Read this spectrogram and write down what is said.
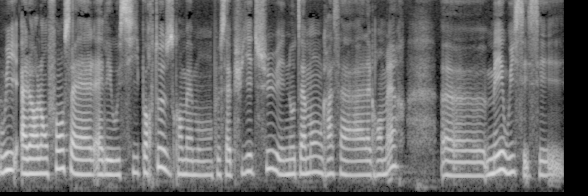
Oui, alors l'enfance, elle, elle est aussi porteuse quand même. On peut s'appuyer dessus, et notamment grâce à la grand-mère. Euh, mais oui, c'est-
